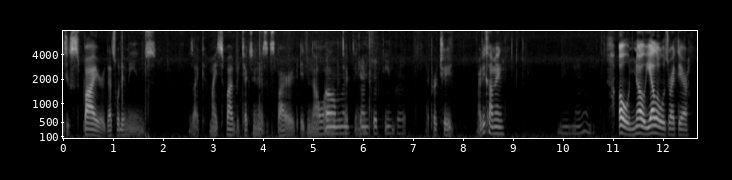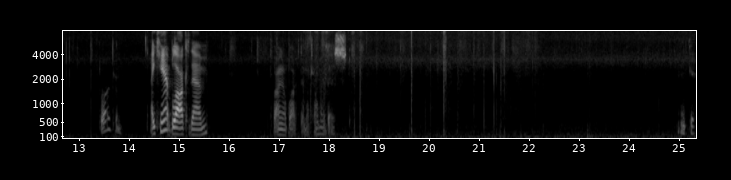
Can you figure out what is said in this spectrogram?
It's expired. That's what it means. It's like my spawn protection has expired. It's no longer Um, protecting me. 15 bread. I purchased. Are they coming? No, Oh no, yellow was right there. block him. I can't block them. Fine, I'll block them. I'll try my best. Okay,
